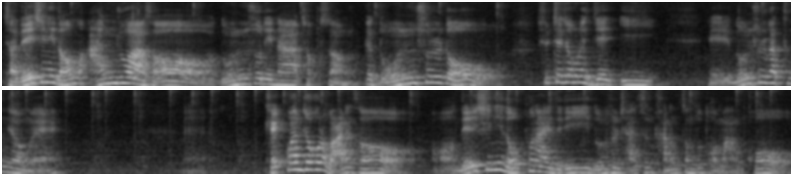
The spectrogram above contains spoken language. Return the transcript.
자, 내신이 너무 안 좋아서 논술이나 적성, 그러니까 논술도 실제적으로 이제 이 예, 논술 같은 경우에 예, 객관적으로 말해서 어, 내신이 높은 아이들이 논술 잘 쓸 가능성도 더 많고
